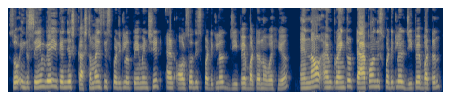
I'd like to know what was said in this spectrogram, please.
so in the same way you can just customize this particular payment sheet and also this particular gpay button over here. And now i'm trying to tap on this particular gpay button.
